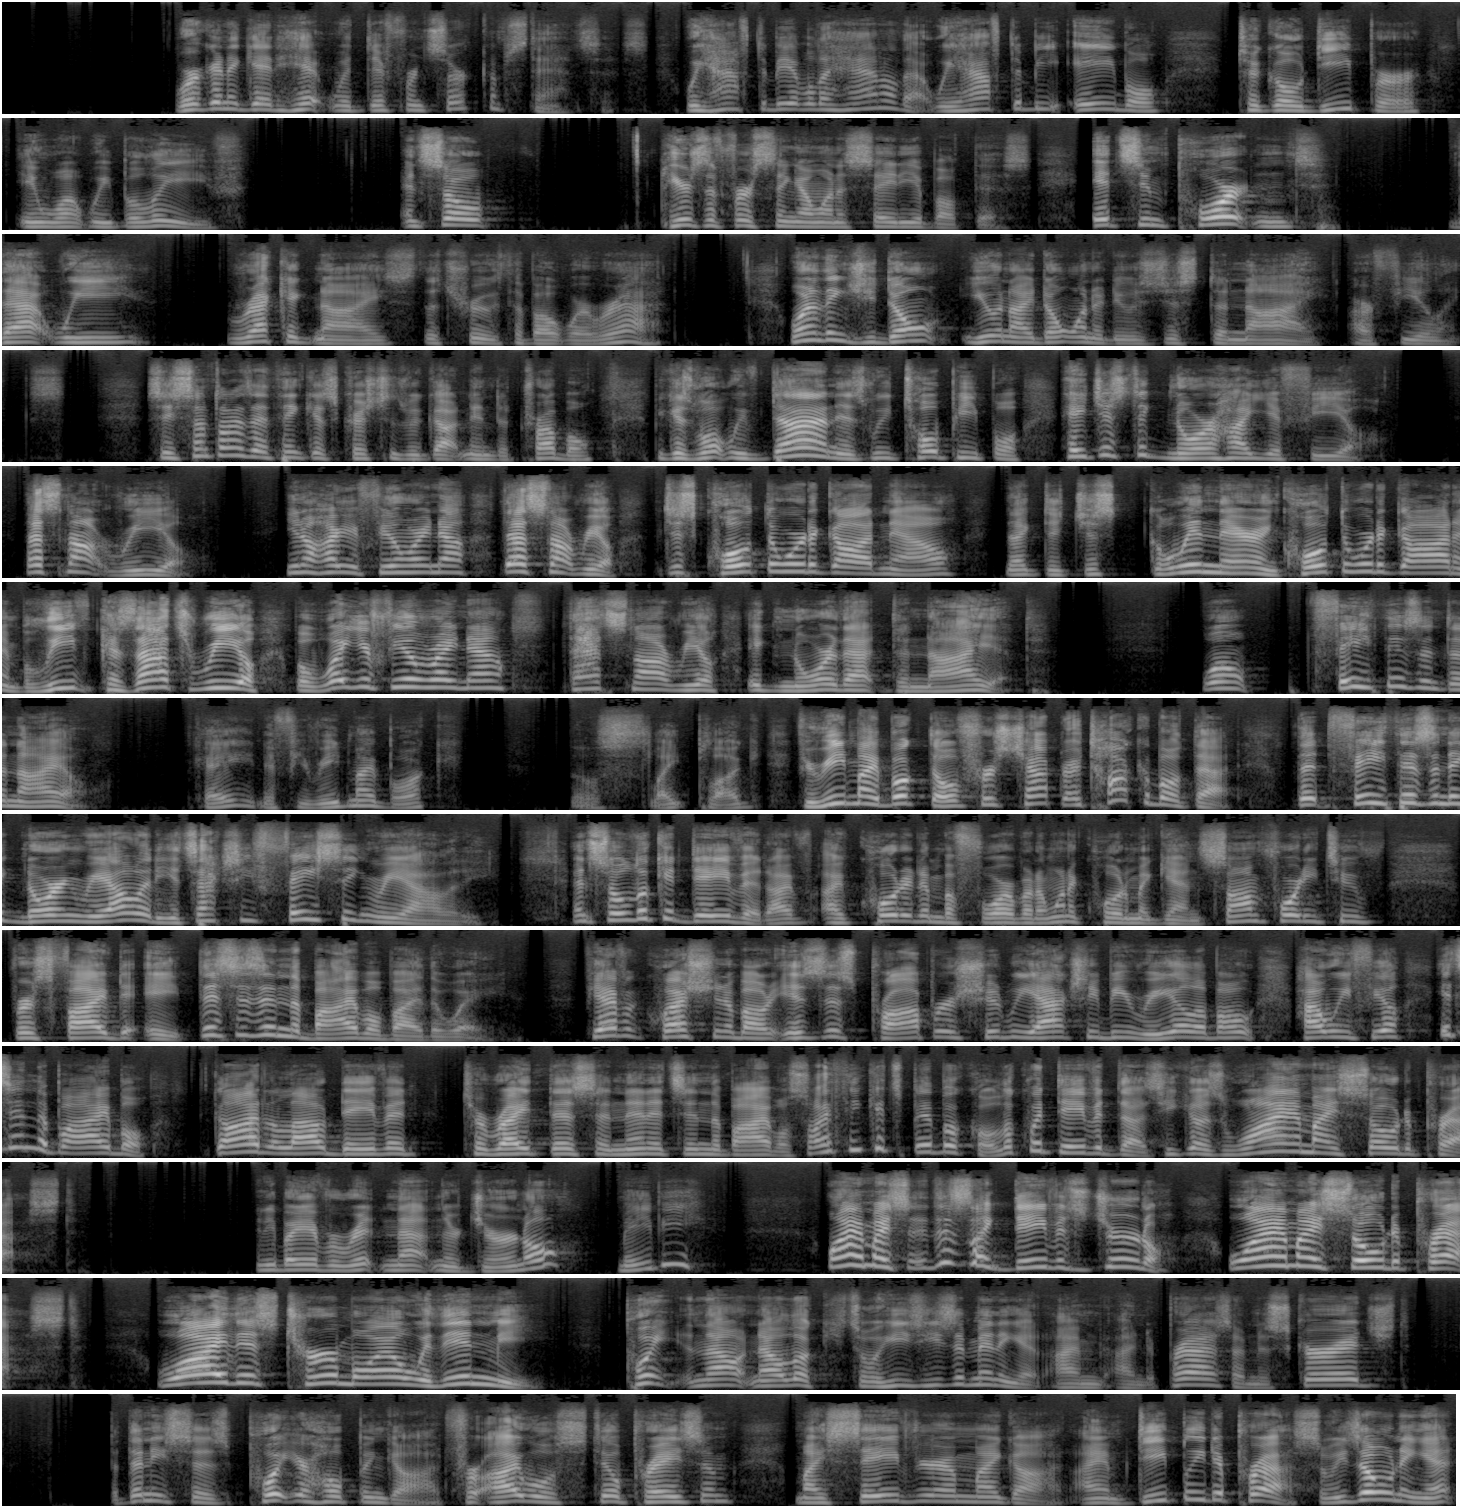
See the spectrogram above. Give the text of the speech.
We're going to get hit with different circumstances. We have to be able to handle that. We have to be able to go deeper in what we believe. And so here's the first thing I want to say to you about this it's important that we recognize the truth about where we're at. One of the things you don't, you and I don't want to do is just deny our feelings. See, sometimes I think as Christians we've gotten into trouble because what we've done is we told people, hey, just ignore how you feel. That's not real. You know how you're feeling right now? That's not real. Just quote the word of God now. Like to just go in there and quote the word of God and believe, because that's real. But what you're feeling right now, that's not real. Ignore that, deny it. Well, faith isn't denial. Okay? And if you read my book, little slight plug. If you read my book, though, first chapter, I talk about that. That faith isn't ignoring reality, it's actually facing reality. And so look at David. I've, I've quoted him before, but I want to quote him again. Psalm 42, verse 5 to 8. This is in the Bible, by the way. If you have a question about is this proper, should we actually be real about how we feel, it's in the Bible. God allowed David to write this, and then it's in the Bible. So I think it's biblical. Look what David does. He goes, Why am I so depressed? Anybody ever written that in their journal? Maybe. Why am I so, this is like David's journal. Why am I so depressed? Why this turmoil within me? Put now, now look, so he's he's admitting it. I'm I'm depressed, I'm discouraged. But then he says, Put your hope in God, for I will still praise him, my Savior and my God. I am deeply depressed. So he's owning it.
